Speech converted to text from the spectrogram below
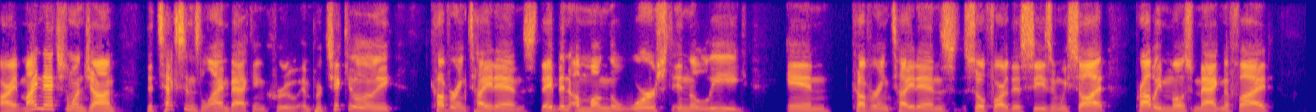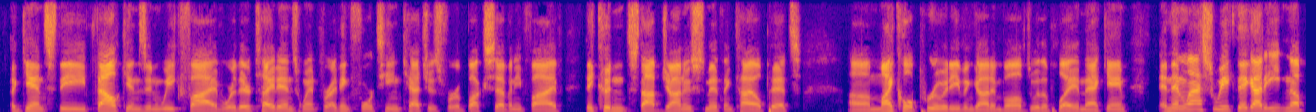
All right, my next one, John, the Texans linebacking crew, and particularly covering tight ends. They've been among the worst in the league in covering tight ends so far this season. We saw it probably most magnified against the Falcons in week five, where their tight ends went for, I think, 14 catches for a buck 75. They couldn't stop Jonnu Smith and Kyle Pitts. Um, MyCole Pruitt even got involved with a play in that game. And then last week they got eaten up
